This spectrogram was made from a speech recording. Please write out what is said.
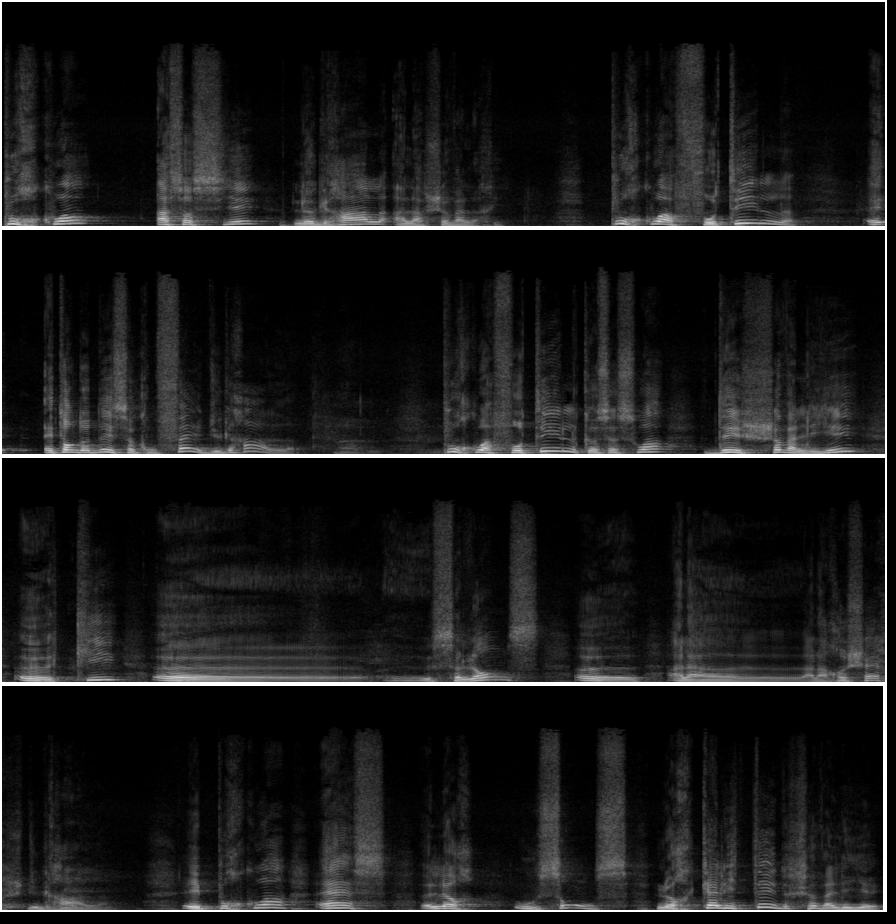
Pourquoi associer le Graal à la chevalerie? Pourquoi faut-il, étant donné ce qu'on fait du Graal, pourquoi faut-il que ce soit des chevaliers euh, qui euh, se lancent euh, à, la, recherche du Graal? Et pourquoi est-ce leur, ou sont-ce leurs qualités de chevaliers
